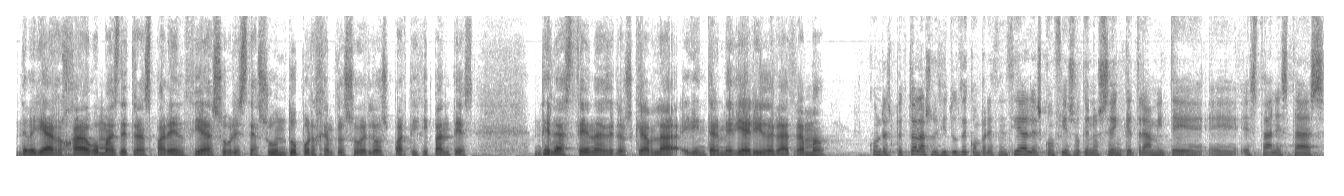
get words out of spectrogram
debería arrojar algo más de transparencia sobre este asunto? Por ejemplo, sobre los participantes de las cenas de los que habla el intermediario de la trama. Con respecto a la solicitud de comparecencia, les confieso que no sé en qué trámite eh, están estas,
